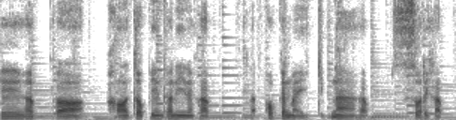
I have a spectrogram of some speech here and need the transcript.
คครับ ก็ขอจบเพียงเท่านี้นะครับ พบกันใหม่คลิปหน้าครับ สวัสดีครับ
